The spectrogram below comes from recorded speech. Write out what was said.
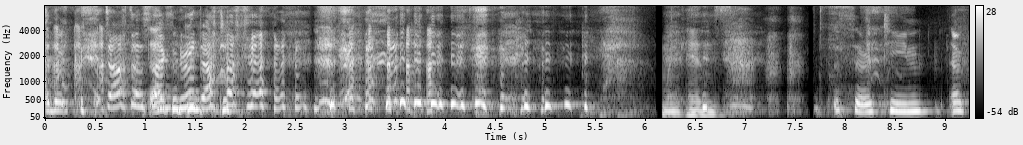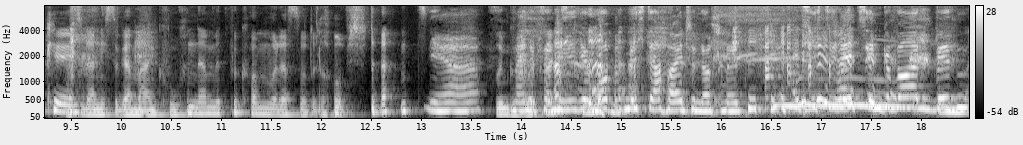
Also, Doch, das sagt Also nur da. Man kennt's. 13. Okay. Hast du da nicht sogar mal einen Kuchen da mitbekommen, wo das so drauf stand? Ja, So ein meine Familie mobbt mich da heute noch mit. Als ich 13 geworden bin,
